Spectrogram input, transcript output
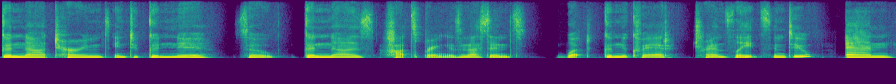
Gunna turns into Gunnu. So Gunna's hot spring is in essence what Gunnukver translates into. And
